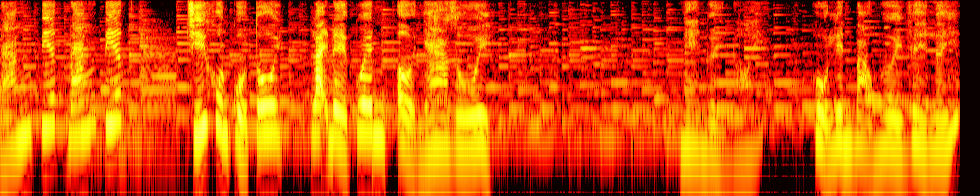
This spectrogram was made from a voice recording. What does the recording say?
đáng tiếc, đáng tiếc. Trí khôn của tôi lại để quên ở nhà rồi. Nghe người nói, hổ liền bảo người về lấy.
